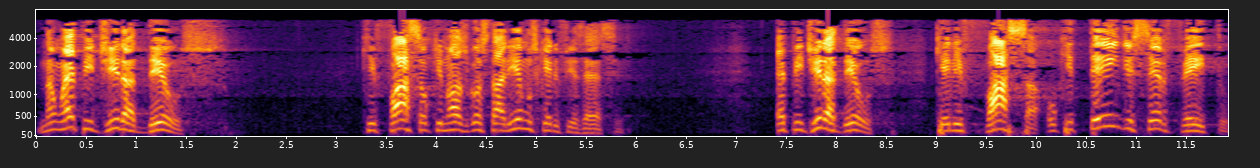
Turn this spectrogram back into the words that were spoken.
não é pedir a Deus que faça o que nós gostaríamos que Ele fizesse. É pedir a Deus que Ele faça o que tem de ser feito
